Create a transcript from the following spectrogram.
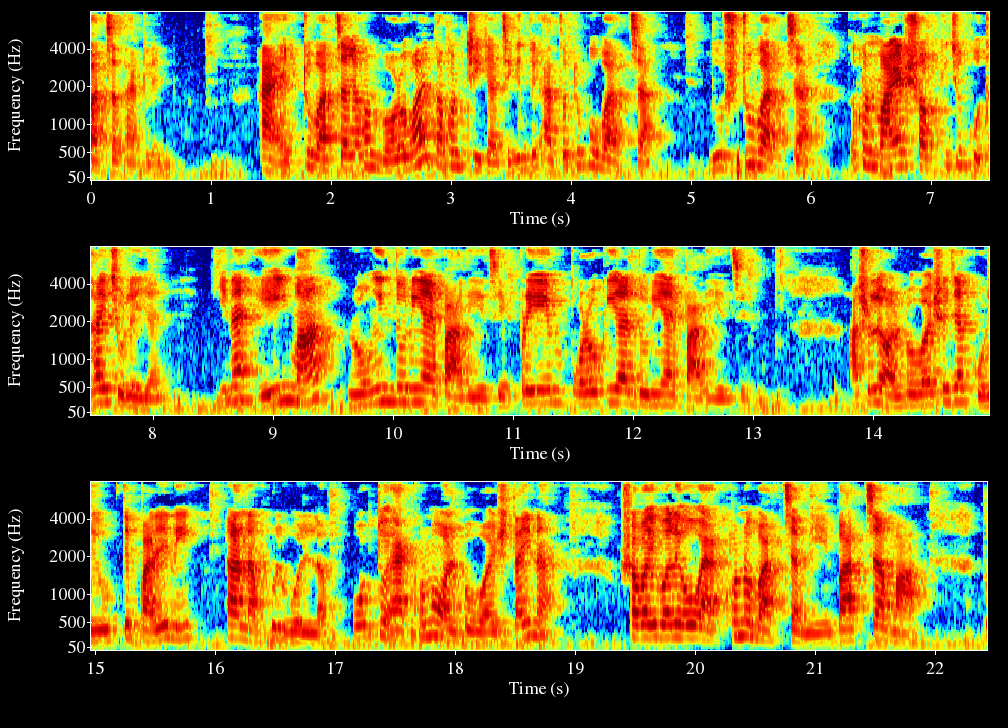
বাচ্চা থাকলে। হ্যাঁ একটু বাচ্চা যখন বড় হয় তখন ঠিক আছে, কিন্তু এতটুকু বাচ্চা, দুষ্টু বাচ্চা, তখন মায়ের সব কিছু কোথায় চলে যায়? কিনা এই মা রঙিন দুনিয়ায় পা দিয়েছে, প্রেম, পরকীয়ার দুনিয়ায় পা দিয়েছে। আসলে অল্প বয়সে যা করে উঠতে পারেনি না না ভুল বললাম। ওর তো এখনও অল্প বয়স, তাই না? সবাই বলে, ও এখনও বাচ্চা মেয়ে, বাচ্চা মা। তো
